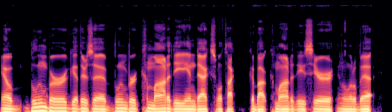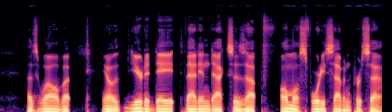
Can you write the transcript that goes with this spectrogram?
You know, Bloomberg, there's a Bloomberg commodity index. We'll talk about commodities here in a little bit as well. But, you know, year to date, that index is up almost 47%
